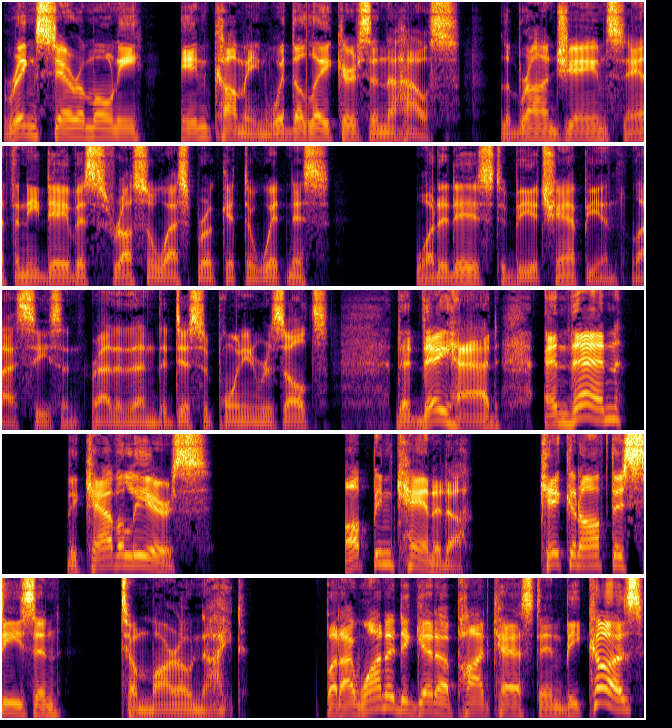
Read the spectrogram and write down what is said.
Ring ceremony incoming with the Lakers in the house. LeBron James, Anthony Davis, Russell Westbrook get to witness what it is to be a champion last season rather than the disappointing results that they had. And then the Cavaliers up in Canada kicking off this season tomorrow night. But I wanted to get a podcast in because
